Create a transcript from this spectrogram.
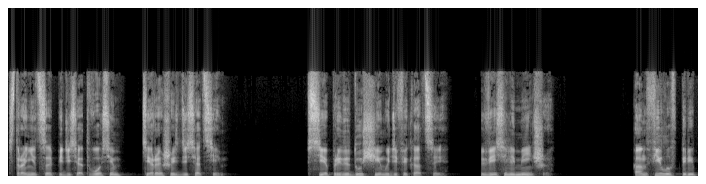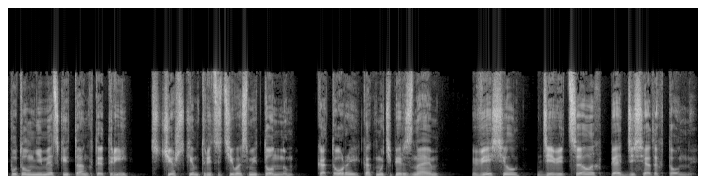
Страница 58-67. Все предыдущие модификации весили меньше. Анфилов перепутал немецкий танк Т-3 с чешским 38-тонным, который, как мы теперь знаем, весил 9,5 тонны.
